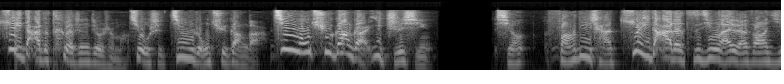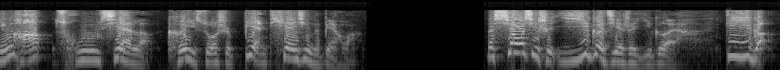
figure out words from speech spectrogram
最大的特征就是什么？就是金融去杠杆，金融去杠杆一执行，行，房地产最大的资金来源方银行出现了可以说是变天性的变化。那消息是一个接着一个呀，第一个。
